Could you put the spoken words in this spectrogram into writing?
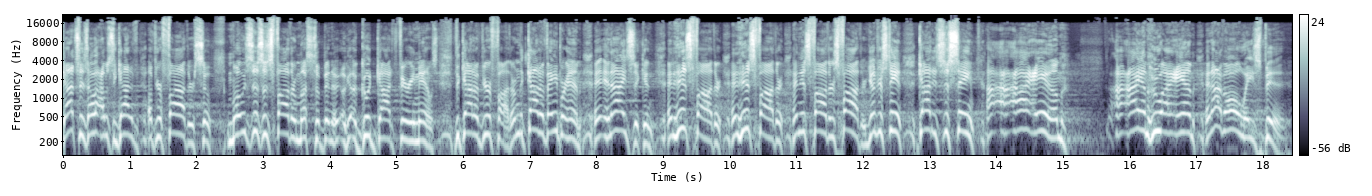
God says, I, I was the God of, of, your father. So Moses' father must have been a, a good God fearing man. I was the God of your father. I'm the God of Abraham and, and Isaac and, and his father and his father and his father's father. You understand? God is just saying, I, I, I am I, am who I am, and I've always been.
